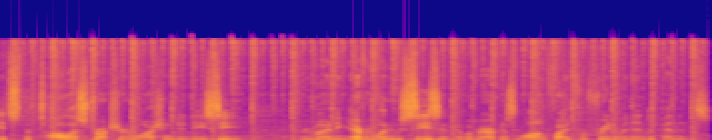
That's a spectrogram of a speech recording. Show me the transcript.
It's the tallest structure in Washington, D.C., reminding everyone who sees it of America's long fight for freedom and independence.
